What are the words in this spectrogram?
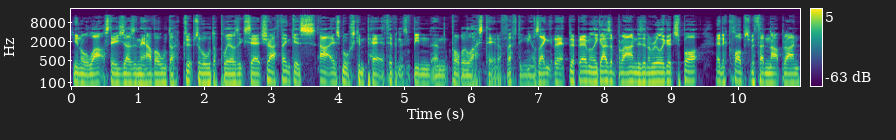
you know, latter stages in they have older groups of older players, etc. I think it's at its most competitive and it's been in probably the last 10 or 15 years. I think the, the Premier League as a brand is in a really good spot, and the clubs within that brand,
